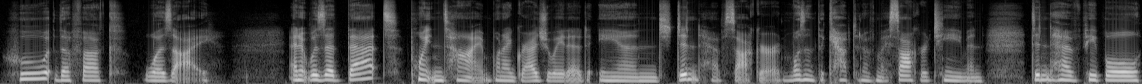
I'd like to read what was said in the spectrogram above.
who the fuck was I? And it was at that point in time when I graduated and didn't have soccer and wasn't the captain of my soccer team and didn't have people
